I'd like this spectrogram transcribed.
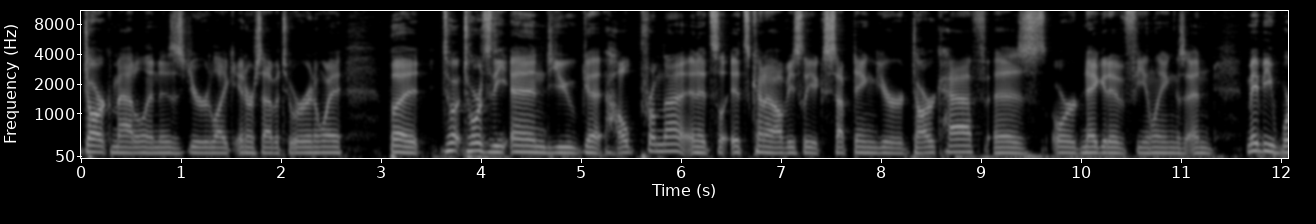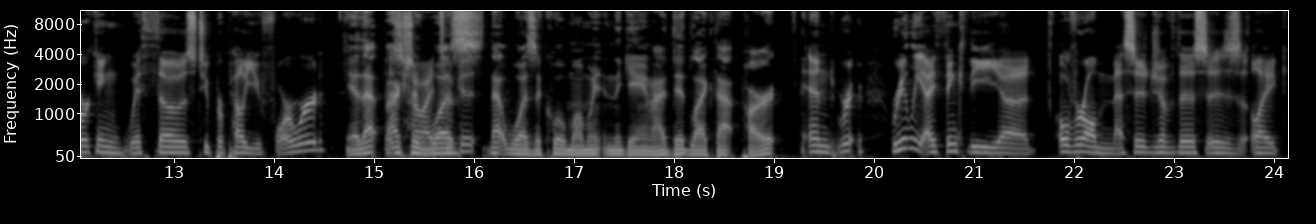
dark Madeline is your like inner saboteur in a way. But t- towards the end, you get help from that, and it's it's kind of obviously accepting your dark half as or negative feelings, and maybe working with those to propel you forward. Yeah, that actually how I took was that was a cool moment in the game. I did like that part. and re- really i think the uh, overall message of this is like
